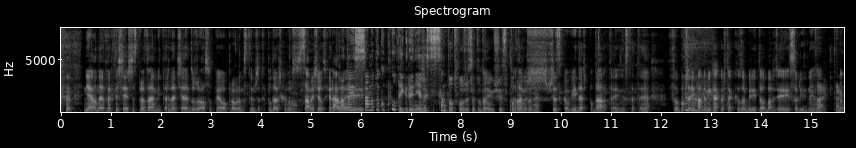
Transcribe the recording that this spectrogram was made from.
Nie, one faktycznie jeszcze sprawdzałem w internecie, dużo osób miało problem z tym, że te pudełeczka po prostu same się otwierały. A to jest i... samo to kuklu tej gry, nie? Że chcesz sam to otworzyć, a tutaj No, już jest podarte, już nie? wszystko widać, podarte i niestety, nie? W poprzednich pandemikach jakoś tak zrobili to bardziej solidnie. nie? Tak, tak. No.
